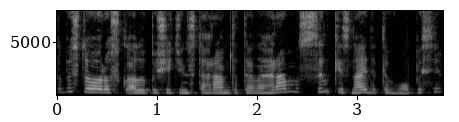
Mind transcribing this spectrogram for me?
Особистого розкладу пишіть в інстаграм та телеграм, ссылки знайдете в описі.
